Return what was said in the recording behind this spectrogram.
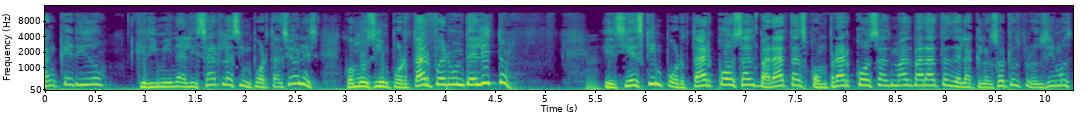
han querido criminalizar las importaciones, como si importar fuera un delito. Y si es que importar cosas baratas, comprar cosas más baratas de las que nosotros producimos,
